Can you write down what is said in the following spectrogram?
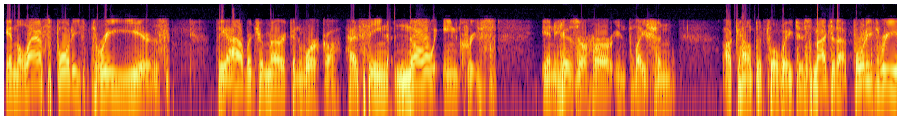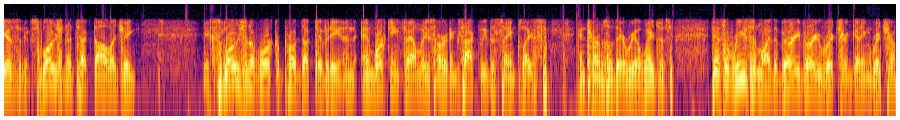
in the last 43 years, the average American worker has seen no increase in his or her inflation accounted for wages. Imagine that 43 years, an explosion of technology, explosion of worker productivity, and, and working families are in exactly the same place in terms of their real wages. There's a reason why the very, very rich are getting richer.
